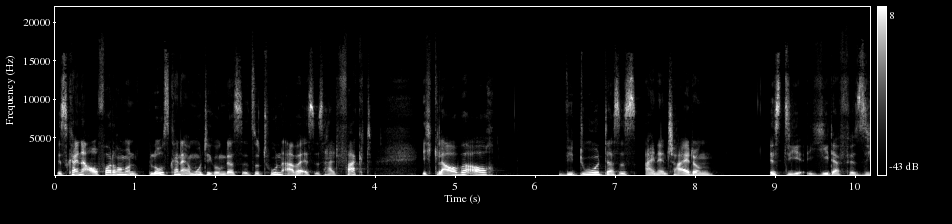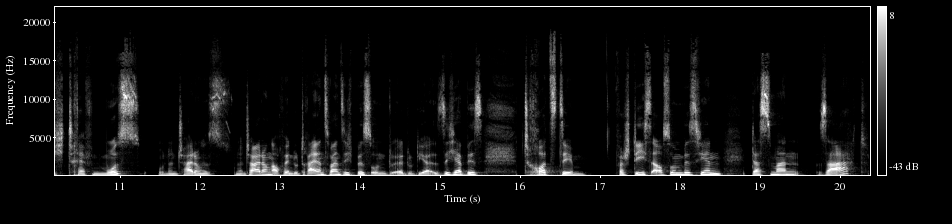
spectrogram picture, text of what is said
Ist keine Aufforderung und bloß keine Ermutigung, das zu tun, aber es ist halt Fakt. Ich glaube auch, wie du, dass es eine Entscheidung ist, die jeder für sich treffen muss. Und eine Entscheidung ist eine Entscheidung, auch wenn du 23 bist und äh, du dir sicher bist. Trotzdem verstehe ich es auch so ein bisschen, dass man sagt,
